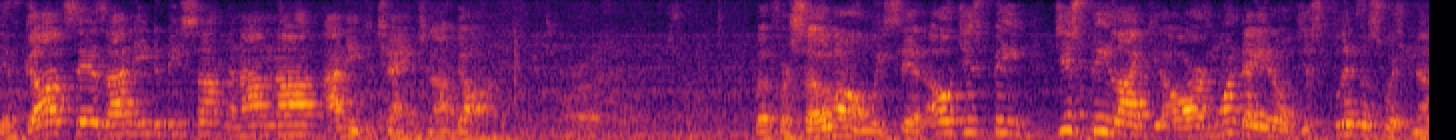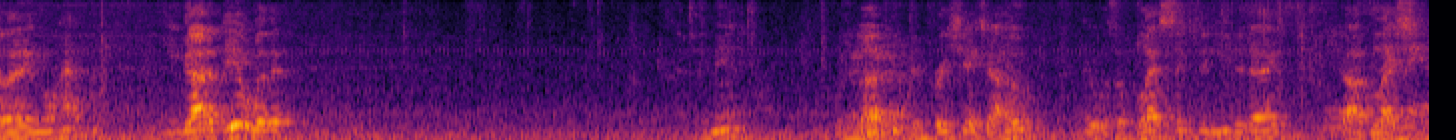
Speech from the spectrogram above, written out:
If God says I need to be something and I'm not, I need to change, not God. But for so long we said, oh, just be, just be like you are, and one day it'll just flip a switch. No, that ain't gonna happen. You got to deal with it. Amen. We love you. We appreciate you. I hope it was a blessing to you today. God bless you.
